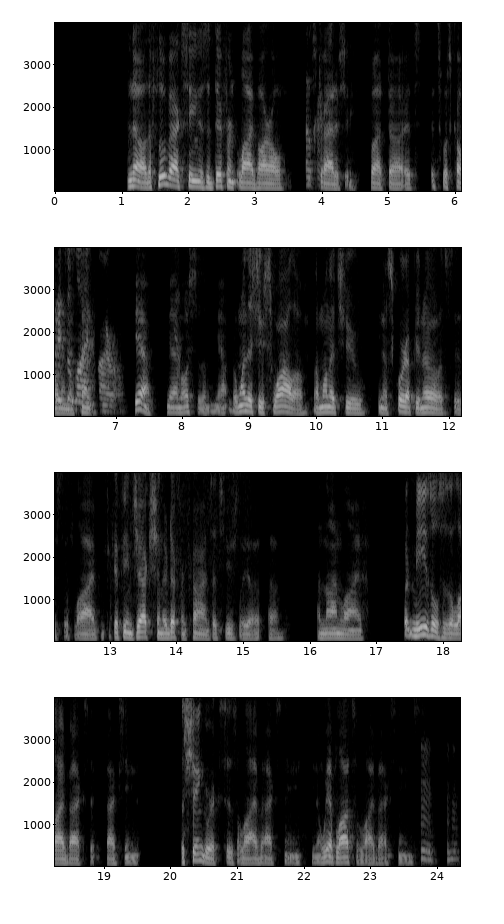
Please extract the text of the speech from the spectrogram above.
No, the flu vaccine is a different live viral Okay. strategy, but uh, it's it's what's called But it's a live viral. Yeah, yeah, Yeah. most of them. Yeah, the one that you swallow, the one that you you know squirt up your nose is, is live. If you get the injection, they're different kinds. That's usually a a, a non-live. But measles is a live vac- vaccine. The Shingrix is a live vaccine. You know, we have lots of live vaccines. Mhm.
